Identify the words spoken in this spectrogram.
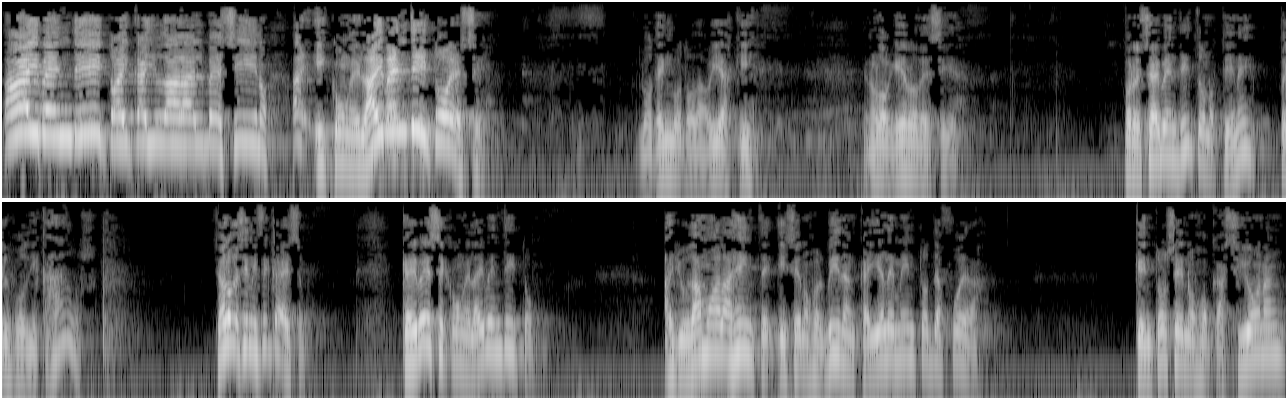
Ay bendito, hay que ayudar al vecino. y con el ay bendito ese, lo tengo todavía aquí. No lo quiero decir. Pero ese ay bendito nos tiene perjudicados. ¿Sabes lo que significa eso? Que hay veces con el ay bendito ayudamos a la gente y se nos olvidan que hay elementos de afuera que entonces nos ocasionan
